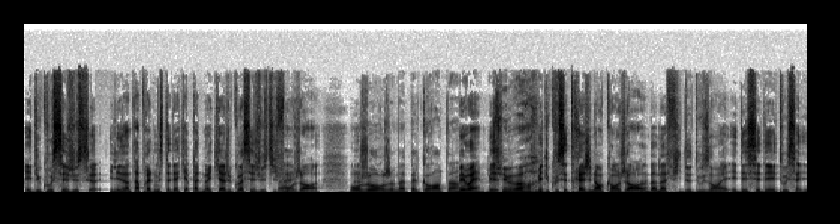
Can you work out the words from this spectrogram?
et du coup, c'est juste, euh, ils les interprètent, mais c'est-à-dire qu'il n'y a pas de maquillage ou quoi, c'est juste, ils font genre. Bonjour, je m'appelle Corentin. Mais ouais, je mais, suis mort. mais du coup, c'est très gênant quand, genre, euh, bah, ma fille de 12 ans est, est décédée et tout. C'est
